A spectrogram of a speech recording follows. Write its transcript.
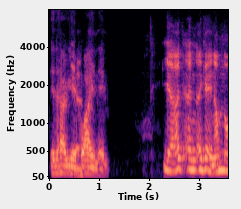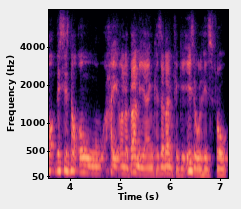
in how you're yeah. playing him. Yeah, and again, I'm not. This is not all hate on Aubameyang because I don't think it is all his fault.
